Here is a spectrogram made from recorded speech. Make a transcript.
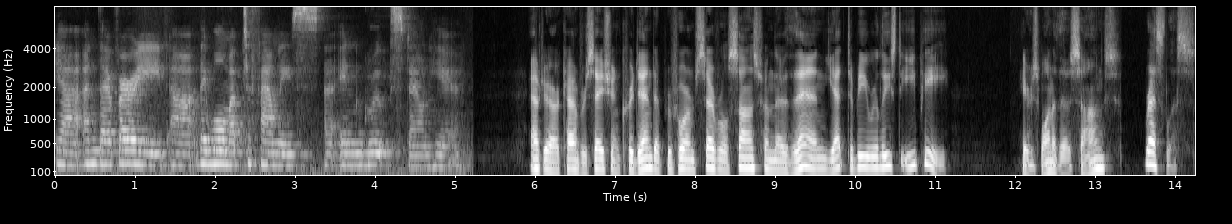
Yeah, and they're very. Uh, they warm up to families uh, in groups down here. After our conversation, Credenda performed several songs from their then yet to be released EP. Here's one of those songs Restless.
